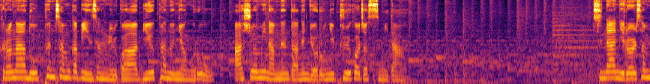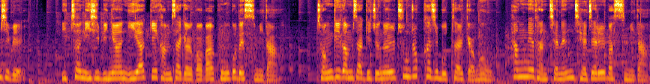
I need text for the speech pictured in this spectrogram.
그러나 높은 참가비 인상률과 미흡한 운영으로 아쉬움이 남는다는 여론이 불거졌습니다. 지난 1월 30일 2022년 2학기 감사 결과가 공고됐습니다. 정기 감사 기준을 충족하지 못할 경우 학내 단체는 제재를 받습니다.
